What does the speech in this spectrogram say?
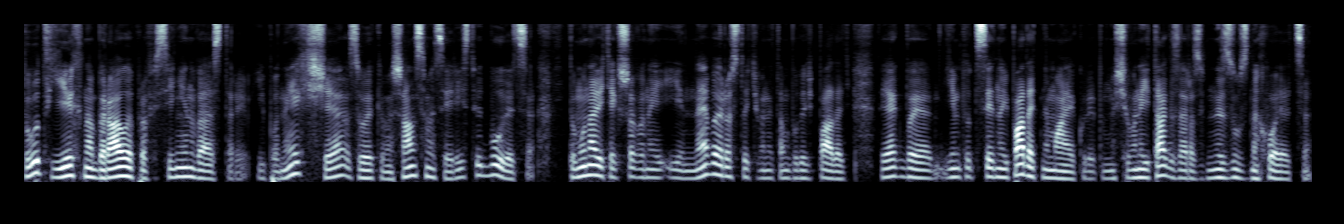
Тут їх набирали професійні інвестори, і по них ще з великими шансами цей ріст відбудеться. Тому навіть якщо вони і не виростуть, вони там будуть падати, то якби їм тут сильно і падати немає куди, тому що вони і так зараз внизу знаходяться.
